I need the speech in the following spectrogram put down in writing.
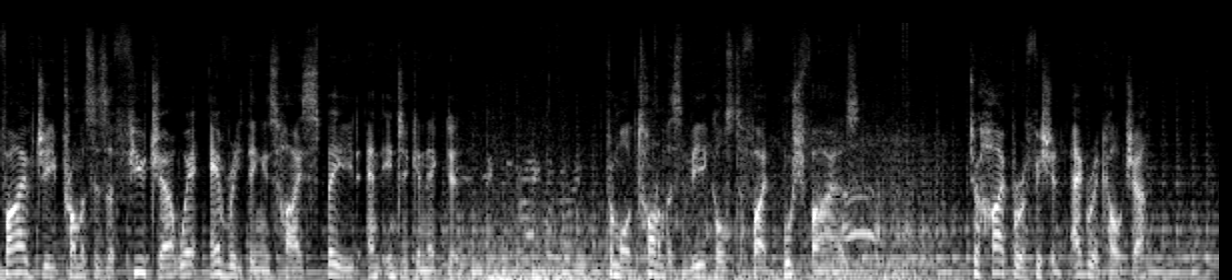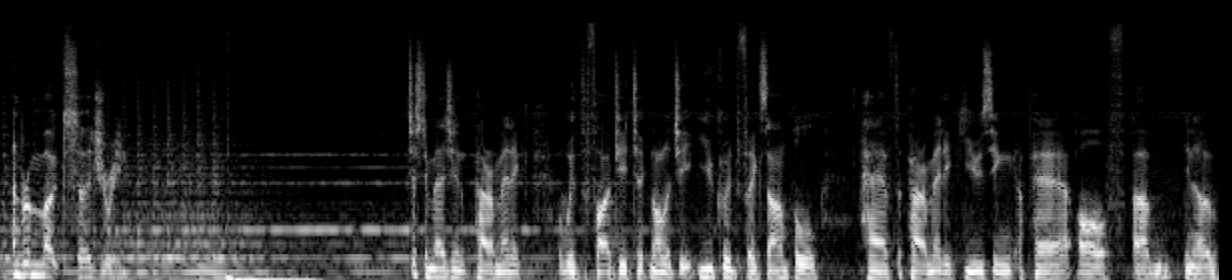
5G promises a future where everything is high speed and interconnected. From autonomous vehicles to fight bushfires, to hyper efficient agriculture and remote surgery. Just imagine a paramedic with the 5G technology. You could, for example, have the paramedic using a pair of, um, you know,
